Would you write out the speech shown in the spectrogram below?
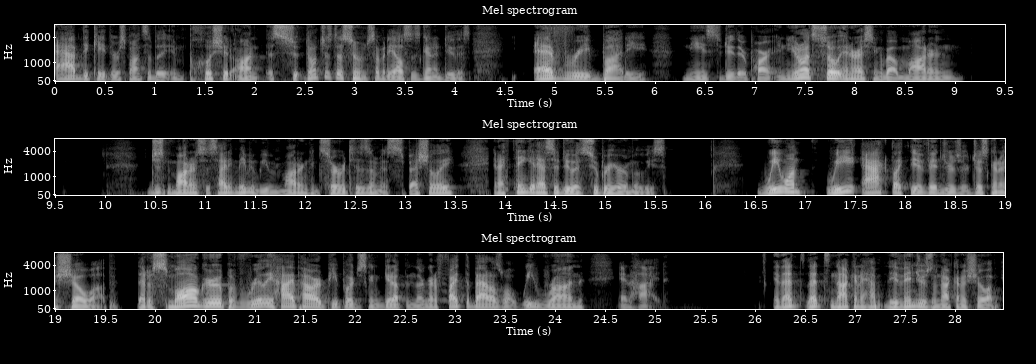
abdicate the responsibility and push it on don't just assume somebody else is going to do this. Everybody needs to do their part. And you know what's so interesting about modern just modern society maybe even modern conservatism especially? And i think it has to do with superhero movies we want we act like the avengers are just going to show up that a small group of really high powered people are just going to get up and they're going to fight the battles while we run and hide. And that that's not going to happen. The avengers are not going to show up.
